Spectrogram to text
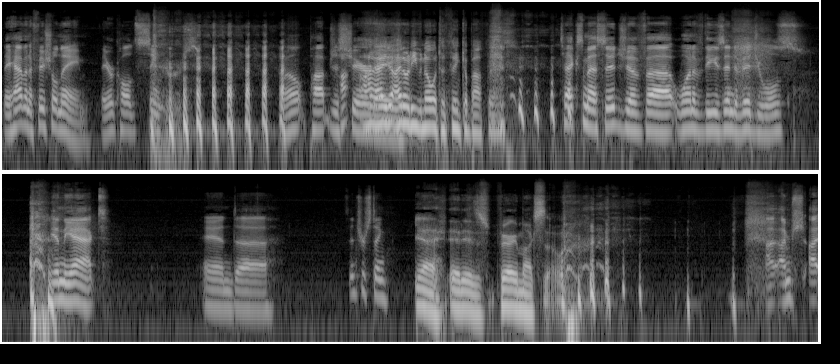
They have an official name. They are called sinkers. well, Pop just shared I don't even know what to think about this. text message of uh, one of these individuals in the act, and uh, it's interesting. Yeah, it is very much so. I, I'm sh- I,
